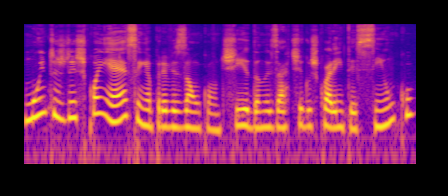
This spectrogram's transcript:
Muitos desconhecem a previsão contida nos artigos 45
